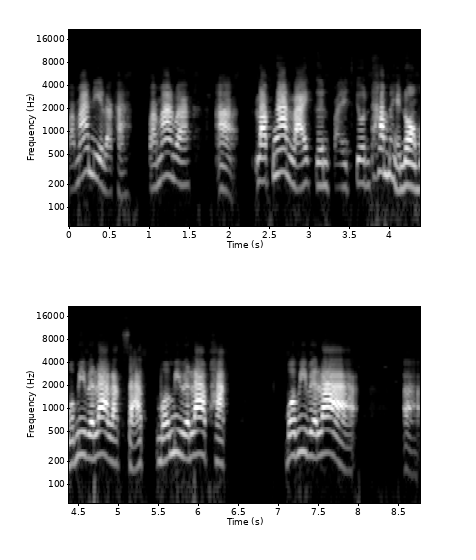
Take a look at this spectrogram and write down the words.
ประมาณนี้แหละค่ะ ประมาณว่า อ่า รับงานหลายเกินไปจนทำให้น้องบ่มีเวลารักษาบ่มีเวลาพักบ่มีเวลา อ่า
